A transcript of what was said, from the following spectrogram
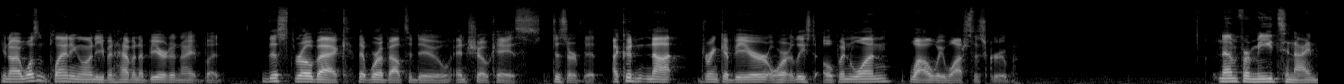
You know, I wasn't planning on even having a beer tonight, but this throwback that we're about to do and showcase deserved it. I couldn't not drink a beer or at least open one while we watch this group. None for me tonight.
